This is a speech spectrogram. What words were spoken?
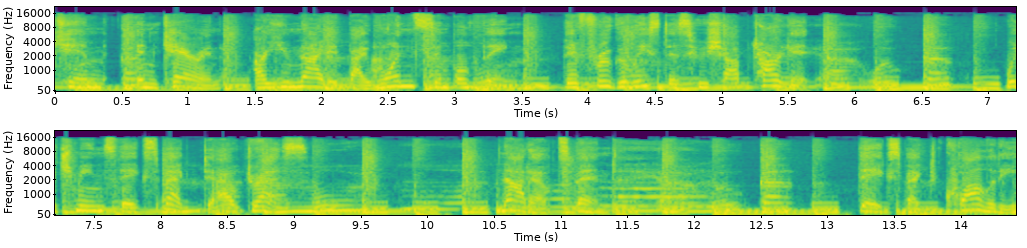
Kim, and Karen are united by one simple thing. They're frugalistas who shop Target, which means they expect to outdress, not outspend. They expect quality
